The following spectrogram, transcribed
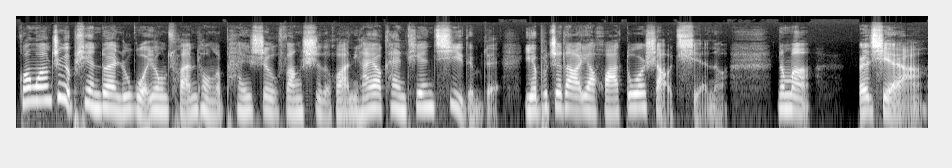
光光这个片段，如果用传统的拍摄方式的话，你还要看天气，对不对？也不知道要花多少钱呢。那么，而且啊，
